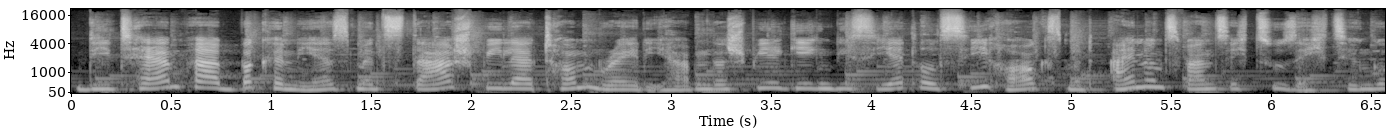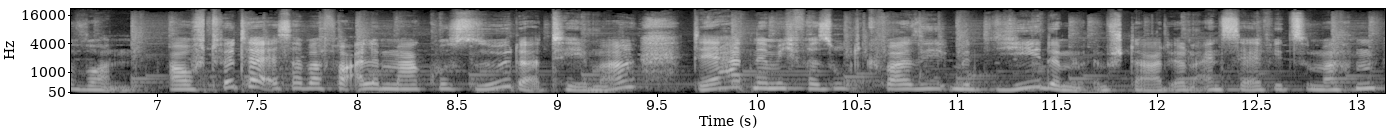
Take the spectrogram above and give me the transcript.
Die Tampa Buccaneers mit Starspieler Tom Brady haben das Spiel gegen die Seattle Seahawks mit 21 zu 16 gewonnen. Auf Twitter ist aber vor allem Markus Söder Thema. Der hat nämlich versucht, quasi mit jedem im Stadion ein Selfie zu machen.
